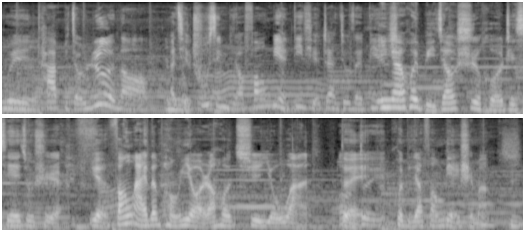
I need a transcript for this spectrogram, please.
因为它比较热闹，而且出行比较方便，地铁站就在边上，应该会比较适合这些就是远方来的朋友，然后去游玩，对，会比较方便，是吗？嗯。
